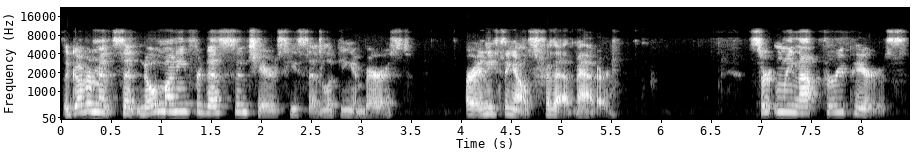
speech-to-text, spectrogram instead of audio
The government sent no money for desks and chairs, he said, looking embarrassed, or anything else for that matter. Certainly not for repairs.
